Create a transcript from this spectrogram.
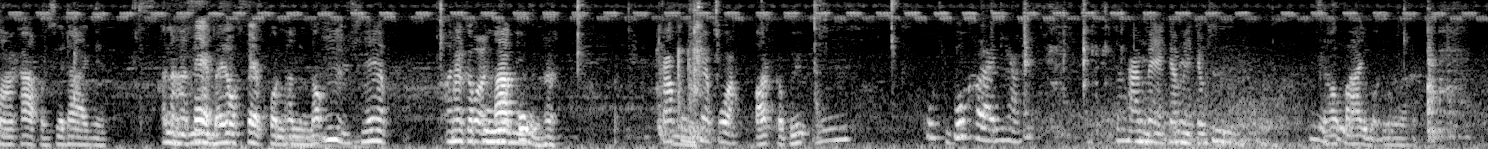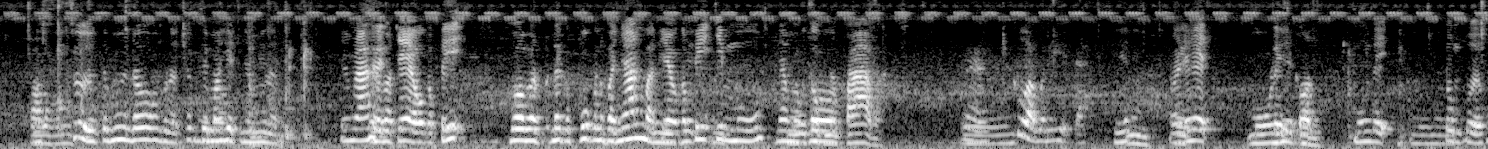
มาคาบข่อยเสียดายเนี่ยคอันนั้นหาแซ่บได้เนาะแซ่บคนอันหนึงเนาะอืมแซ่บอันนี้กระปูปลากุ้งฮะกาปูแซ่บกว่าปลากระปิบุกอะไรนี่ค่ะทานแม่จะแม่เจ้าซื้อเอาปลาอยู่บ่ด้วยนะปลาลงซื้อแต่มือเดาบ่ได้ชักสิมาเฮ็ดหยังนี่แหละยังมาเห็ดแจวกะปิ บ่ว่าในกระปุกมันไปย่างบัดแจนี้วกะปิจิ้มหมูย่างหบ่มูต้ต้มมน้ำน้ำปลาป่ะคือว่าบริเหตุแต่เฮ็ดไว้เห็ดหมูเล็กก่อนหมูเด็กต้มเปื่อยโค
